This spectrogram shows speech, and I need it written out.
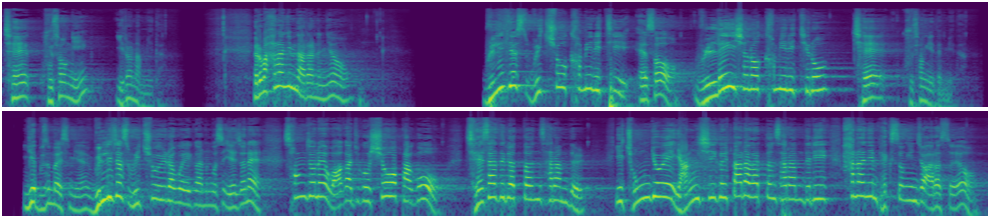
재구성이 일어납니다. 여러분 하나님 나라는요. religious ritual community에서 relational community로 재구성이 됩니다. 이게 무슨 말씀이에요? religious ritual이라고 얘기하는 것은 예전에 성전에 와가지고 쇼업하고 제사 드렸던 사람들, 이 종교의 양식을 따라갔던 사람들이 하나님 백성인 줄 알았어요.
